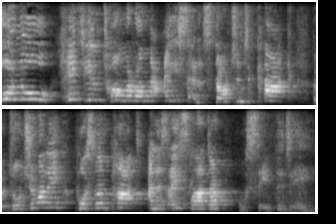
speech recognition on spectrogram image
Oh no, Katie and Tom are on the ice and it's starting to crack. But don't you worry, Postman Pat and his ice ladder will save the day.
